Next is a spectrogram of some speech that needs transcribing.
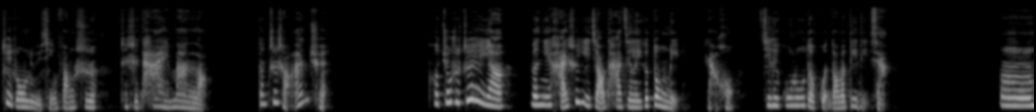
这种旅行方式真是太慢了，但至少安全。可就是这样。”温妮还是一脚踏进了一个洞里，然后叽里咕噜的滚到了地底下。嗯，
